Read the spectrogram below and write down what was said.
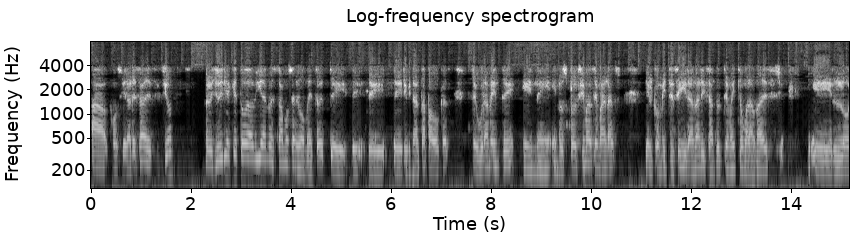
a considerar esa decisión pero yo diría que todavía no estamos en el momento de, eliminar tapabocas. Seguramente en, eh, en las próximas semanas el comité seguirá analizando el tema y tomará una decisión. Eh, lo,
